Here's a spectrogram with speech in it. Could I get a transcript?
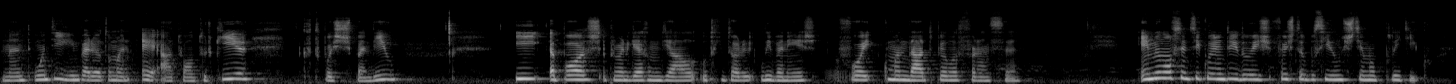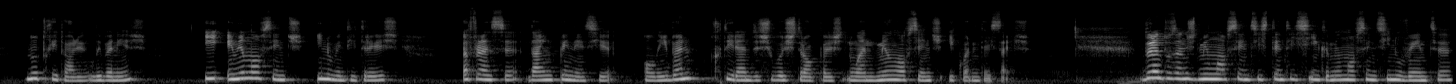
na, o antigo Império Otomano é a atual Turquia, que depois se expandiu. E após a Primeira Guerra Mundial, o território libanês foi comandado pela França. Em 1942 foi estabelecido um sistema político no território libanês e em 1993 a França dá independência ao Líbano, retirando as suas tropas no ano de 1946. Durante os anos de 1975 a 1990,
